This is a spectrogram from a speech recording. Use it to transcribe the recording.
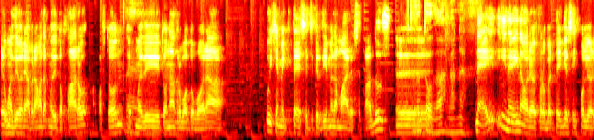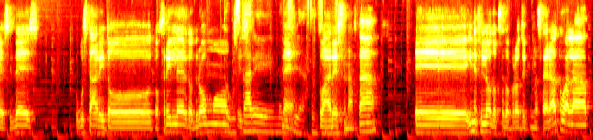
Έχουμε δει ωραία πράγματα, έχουμε δει το Φάρο από αυτόν, Ναι. έχουμε δει τον άνθρωπο από το Βορρά που είχε μεκτές, έτσι κριτή, εμένα μου άρεσε πάντως. Ε, Αυτό δεν το είδα, αλλά ναι. ναι, είναι, είναι ωραίος ο Ρόμπερτ Έγκερς, έχει πολύ ωραίες ιδέες. Γουστάρει το, το thriller, τον δρόμο. Το γουστάρει με τα ναι, χίλια αυτό. του αρέσουν αυτά. Ε, είναι φιλόδοξο το project του Νοσφαιράτου, αλλά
